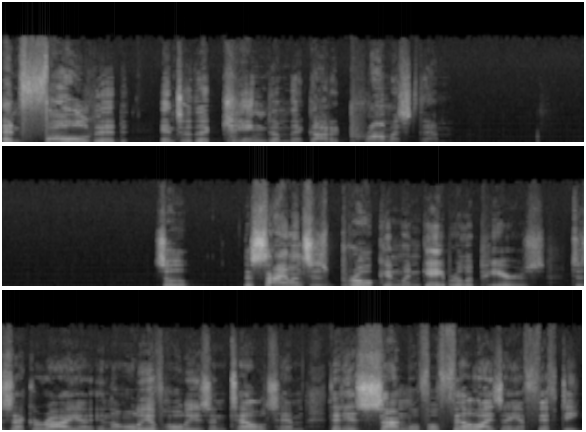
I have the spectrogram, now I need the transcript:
enfolded into the kingdom that God had promised them. So the silence is broken when Gabriel appears to Zechariah in the Holy of Holies and tells him that his son will fulfill Isaiah 50,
